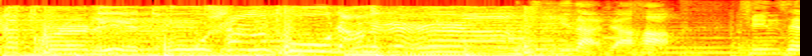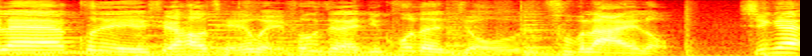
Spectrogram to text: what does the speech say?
个村儿里土生土长的人啊。提醒大家哈，停车呢可得选好车位，否则呢你可能就出不来了。西安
